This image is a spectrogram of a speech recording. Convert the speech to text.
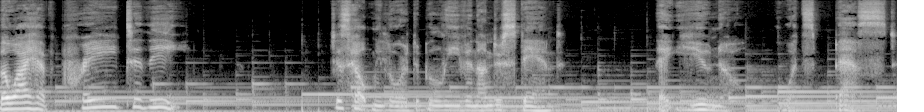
though I have prayed to Thee, just help me, Lord, to believe and understand that you know what's best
